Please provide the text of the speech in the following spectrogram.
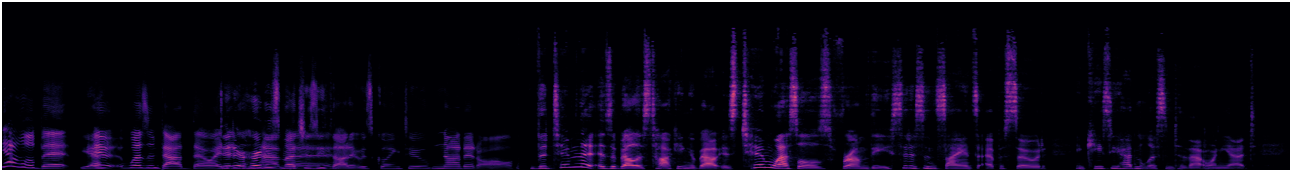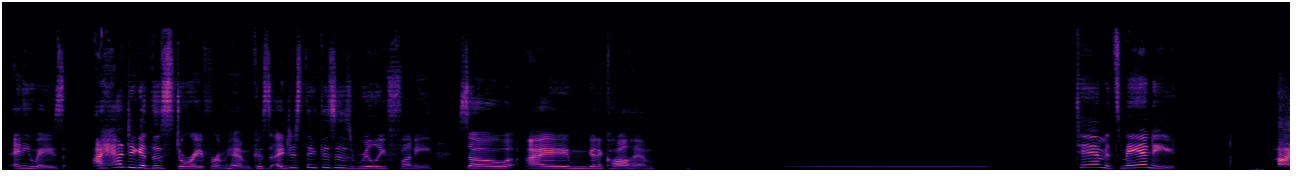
Yeah, a little bit. Yeah? It wasn't bad though. I Did it didn't hurt as have much as you thought it was going to? Not at all. The Tim that Isabel is talking about is Tim Wessels from the Citizen Science episode, in case you hadn't listened to that one yet. Anyways, I had to get this story from him because I just think this is really funny. So I'm gonna call him. Tim, it's Mandy. Hi,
